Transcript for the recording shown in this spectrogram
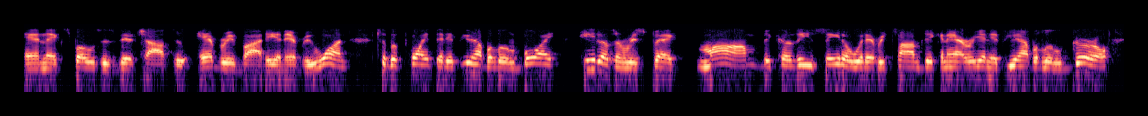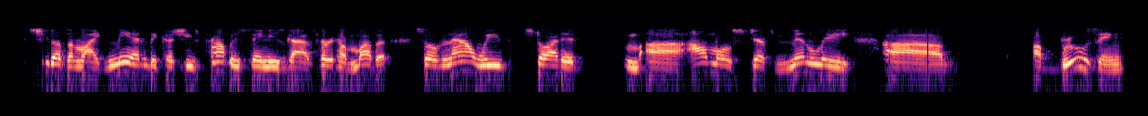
and exposes their child to everybody and everyone to the point that if you have a little boy, he doesn't respect mom because he's seen her with every Tom, Dick, and Harry. And if you have a little girl, she doesn't like men because she's probably seen these guys hurt her mother. So now we've started mm, uh, almost just mentally uh, bruising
